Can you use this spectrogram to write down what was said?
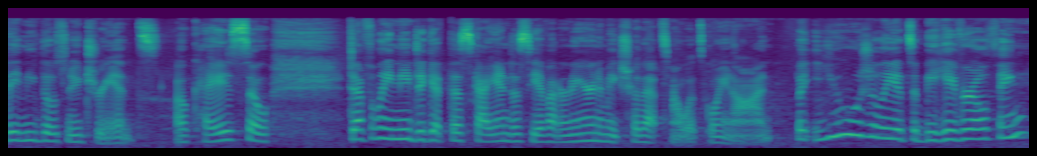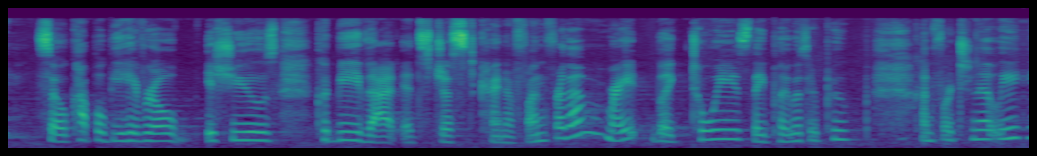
they need those nutrients. Okay, so definitely need to get this guy in to see a veterinarian to make sure that's not what's going on. But usually it's a behavioral thing. So a couple behavioral issues could be that it's just kind of fun for them, right? Like toys, they play with their poop, unfortunately.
